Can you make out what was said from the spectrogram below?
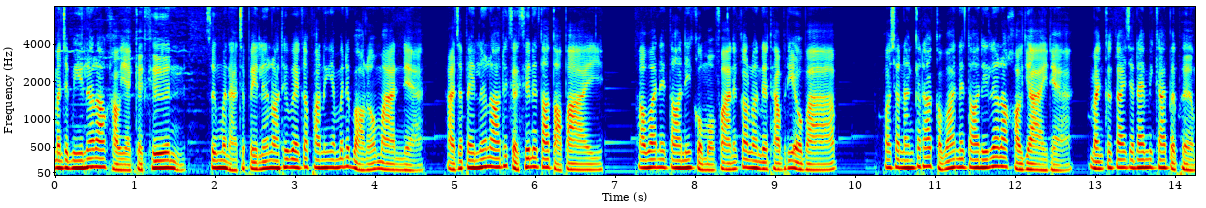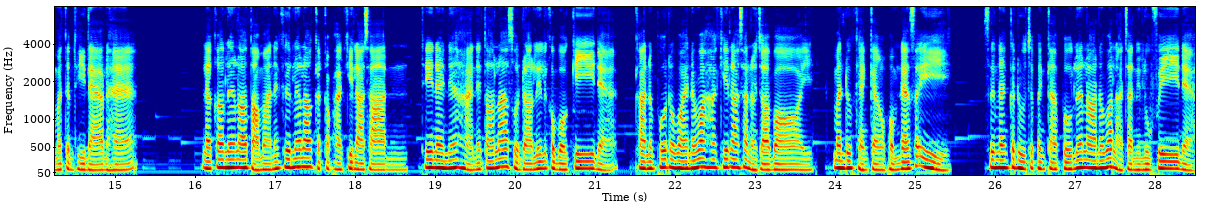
มันจะมีเรื่องราวข่าวใหญ่เกิดขึ้น ซึ่งมันอาจจะเป็นเรื่องราวที่เวกพังยังไม่ได้บอกแล้วว่ามันเนี่ย อาจจะเป็นเรื่องราวที่เกิดขึ้นในตอนต่อไป เพราะว่าในตอนนี้กลุ่มหมอฟ้านั้นกำลังเดินทางไปที่เอลบาฟเพราะฉะนั้นก็เท่ากับว่าในตอนนี้เรื่องราวข่าวใหญ่เนี่ยมันก็ใกล้จะได้มีการเปิดเผยมาเต็มทีแล้วนะฮะแล้วก็เรื่องราวต่อมานั่นคือเรื่องราวเกี่ยวกับฮาคิราชัน ที่ในเนื้อหาในตอนล่าสุดดอลลี่และกโบกี้เนี่ยคานันพูดเอาไว้นะว่าฮาคิราชันของจอยบอย มันดูแข็งแกร่งกว่าผมแดงซะอีก ซึ่งนั่นก็ดูจะเป็นการปูเรื่องราวนะว่าหลังจากนี้ลูฟี่เนี่ย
